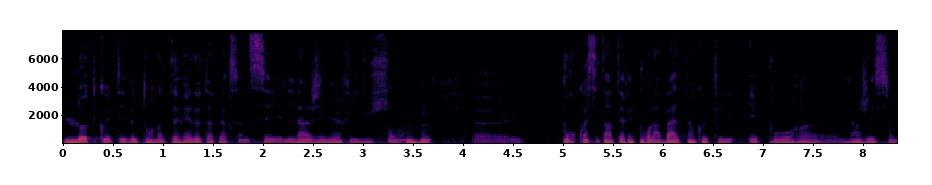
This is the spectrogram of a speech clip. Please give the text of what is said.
L'autre côté de ton intérêt et de ta personne, c'est l'ingénierie du son. Mhm. Euh, pourquoi cet intérêt pour la basse d'un côté et pour euh, l'ingé son?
